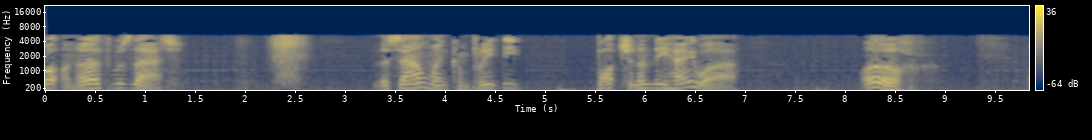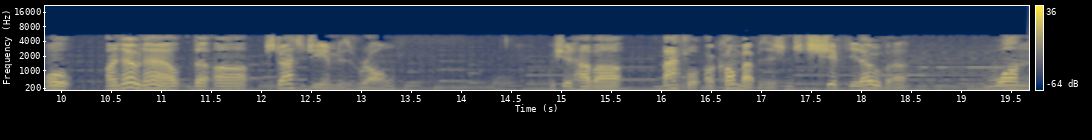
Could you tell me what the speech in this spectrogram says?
What on earth was that? The sound went completely botulently haywire. Ugh. Well, I know now that our stratagem is wrong. We should have our battle or combat position shifted over one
